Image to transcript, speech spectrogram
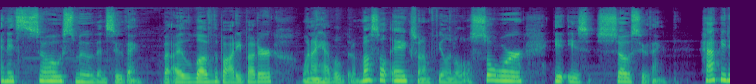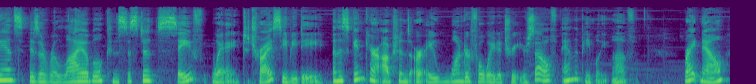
And it's so smooth and soothing. But I love the body butter when I have a little bit of muscle aches, when I'm feeling a little sore. It is so soothing. Happy Dance is a reliable, consistent, safe way to try CBD, and the skincare options are a wonderful way to treat yourself and the people you love. Right now,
